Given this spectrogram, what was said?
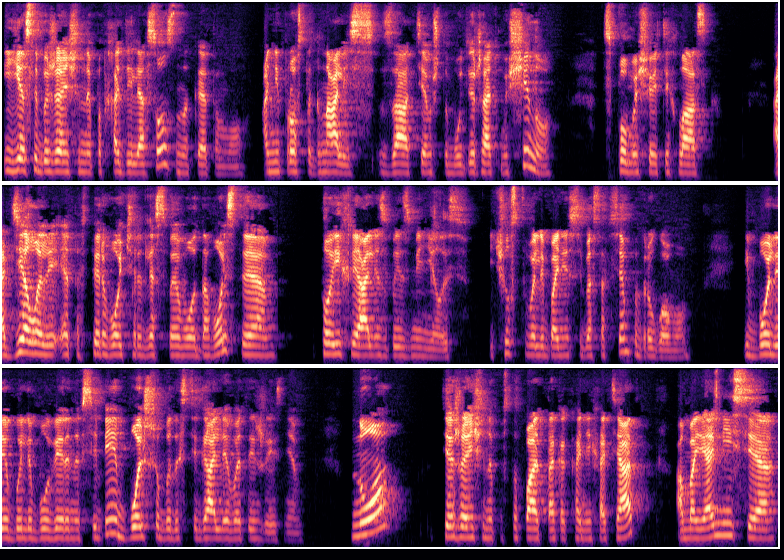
И если бы женщины подходили осознанно к этому, они просто гнались за тем, чтобы удержать мужчину с помощью этих ласк, а делали это в первую очередь для своего удовольствия, то их реальность бы изменилась. И чувствовали бы они себя совсем по-другому, и более были бы уверены в себе, и больше бы достигали в этой жизни. Но те женщины поступают так, как они хотят, а моя миссия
